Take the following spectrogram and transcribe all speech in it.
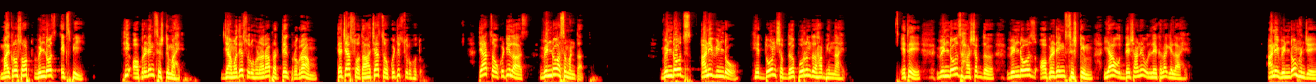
मायक्रोसॉफ्ट विंडोज एक्सपी ही ऑपरेटिंग सिस्टीम आहे ज्यामध्ये सुरू होणारा प्रत्येक प्रोग्राम त्याच्या स्वतःच्या चौकटीत सुरू होतो. त्या चौकटीलाच विंडो असं म्हणतात. विंडोज आणि विंडो हे दोन शब्द पूर्णतः भिन्न आहेत. येथे विंडोज हा शब्द विंडोज ऑपरेटिंग सिस्टीम या उद्देशाने उल्लेखला गेला आहे. आणि विंडो म्हणजे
